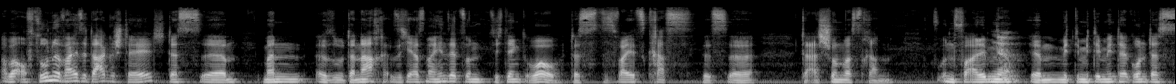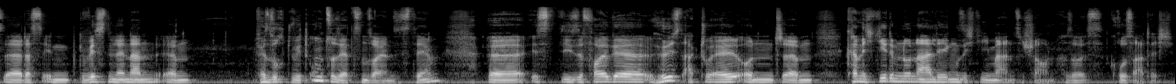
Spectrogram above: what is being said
aber auf so eine Weise dargestellt, dass äh, man also danach sich erstmal hinsetzt und sich denkt, wow, das das war jetzt krass, das äh, da ist schon was dran und vor allem ja. ähm, mit mit dem Hintergrund, dass äh, dass in gewissen Ländern ähm, versucht wird umzusetzen, so ein System, äh, ist diese Folge höchst aktuell und ähm, kann ich jedem nur nahelegen, sich die mal anzuschauen. Also ist großartig.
